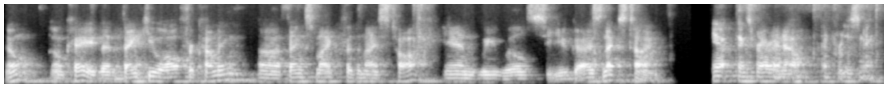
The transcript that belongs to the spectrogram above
No? Okay, then thank you all for coming. Uh, thanks, Mike, for the nice talk, and we will see you guys next time. Yeah, thanks for having me now and for listening.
